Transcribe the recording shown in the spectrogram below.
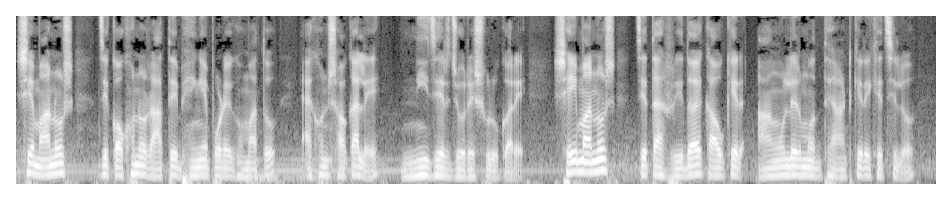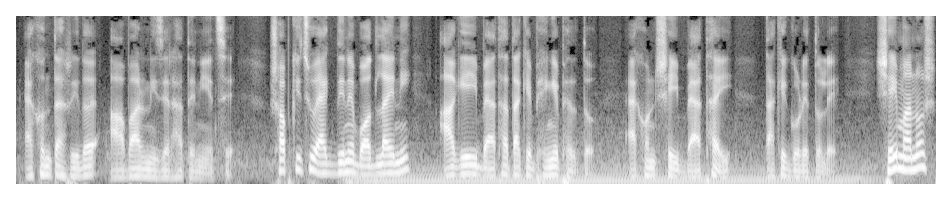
সে মানুষ যে কখনো রাতে ভেঙে পড়ে ঘুমাতো, এখন সকালে নিজের জোরে শুরু করে। সেই মানুষ যে তার হৃদয় কাউকের আঙুলের মধ্যে আটকে রেখেছিল, এখন তার হৃদয় আবার নিজের হাতে নিয়েছে। সবকিছু একদিনে বদলায়নি, আগেই ব্যথা তাকে ভেঙে ফেলত। এখন সেই ব্যথাই তাকে গড়ে তোলে। সেই মানুষ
